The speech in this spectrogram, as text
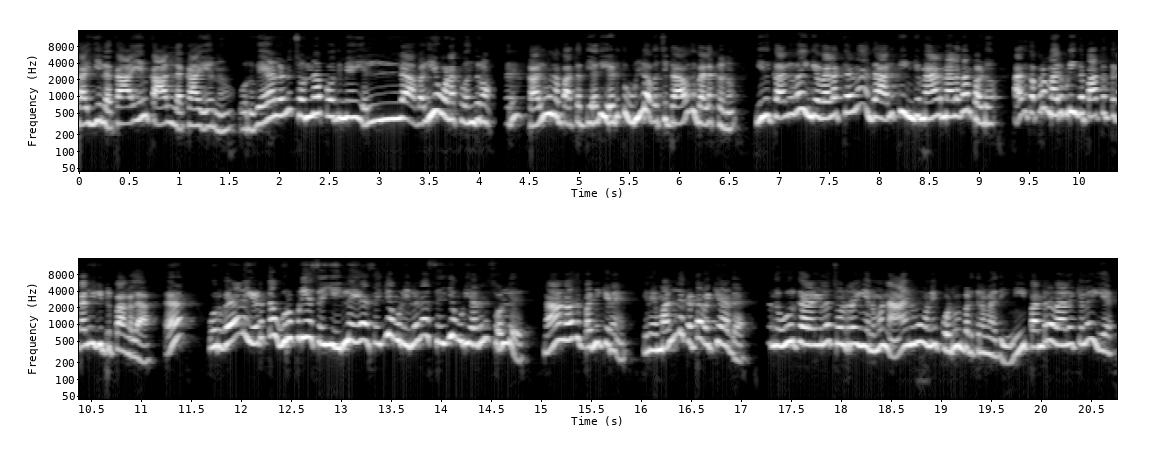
கையில் கையில காலில் காயன்னு. ஒரு வேலைன்னு சொன்னா போதுமே எல்லா வழியும் உனக்கு வந்துடும் கழுவுன பாத்திரத்தையாவது எடுத்து உள்ள வச்சுட்டாவது விளக்கணும். இது கழுவ இங்க விளக்கணும் அது அழுக்கு இங்க மேல மேலே தான் படும். அதுக்கப்புறம் மறுபடியும் இந்த பாத்திரத்தை கழுவிக்கிட்டு இருப்பாங்களா ஆ? ஒரு வேலை எடுத்தா உருப்படியா செய்ய இல்லையா செய்ய முடியலன்னா செய்ய முடியாதுன்னு சொல்லு நானாவது பண்ணிக்கிறேன் என்னை மல்ல கட்ட வைக்காத அந்த ஊர்க்காரங்க சொல்றீங்க என்னமோ நான் என்னமோ உன்னை கொடுமைப்படுத்துற மாதிரி நீ பண்ற வேலைக்கெல்லாம் ஏ-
